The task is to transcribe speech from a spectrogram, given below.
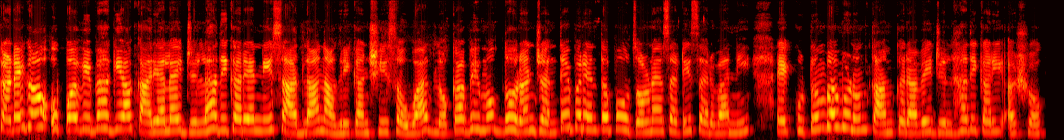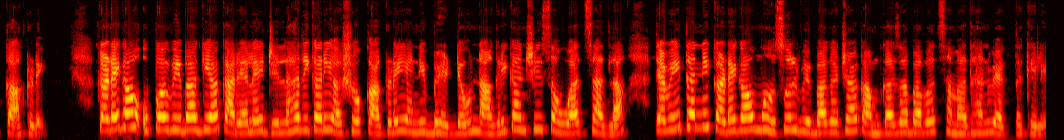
कडेगाव उपविभागीय कार्यालय जिल्हाधिकाऱ्यांनी साधला नागरिकांशी संवाद. लोकाभिमुख धोरण जनतेपर्यंत पोहोचवण्यासाठी सर्वांनी एक कुटुंब म्हणून काम करावे जिल्हाधिकारी अशोक काकडे. कडेगाव उपविभागीय कार्यालय जिल्हाधिकारी अशोक काकडे यांनी भेट देऊन नागरिकांशी संवाद साधला. त्यावेळी त्यांनी कडेगाव महसूल विभागाच्या कामकाजाबाबत समाधान व्यक्त केले.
